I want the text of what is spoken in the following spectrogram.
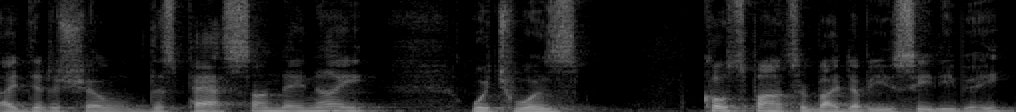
I did a show this past Sunday night, which was co-sponsored by WCDB,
